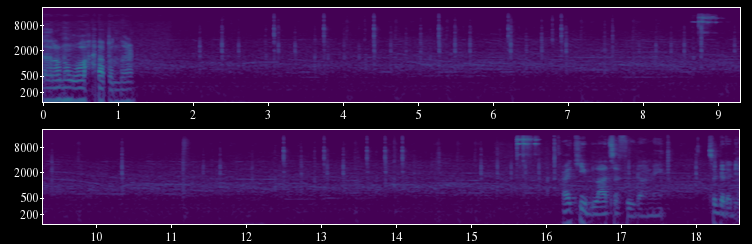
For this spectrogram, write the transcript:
I don't know what happened there. I keep lots of food on me. It's a good idea.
